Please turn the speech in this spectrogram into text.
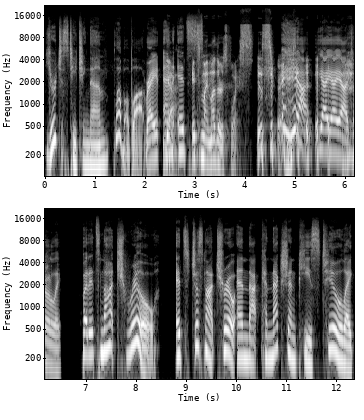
you're just teaching them blah, blah, blah. Right. And yeah, it's, it's my mother's voice. Right. yeah, yeah, yeah, yeah, totally. But it's not true. It's just not true. And that connection piece, too, like,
